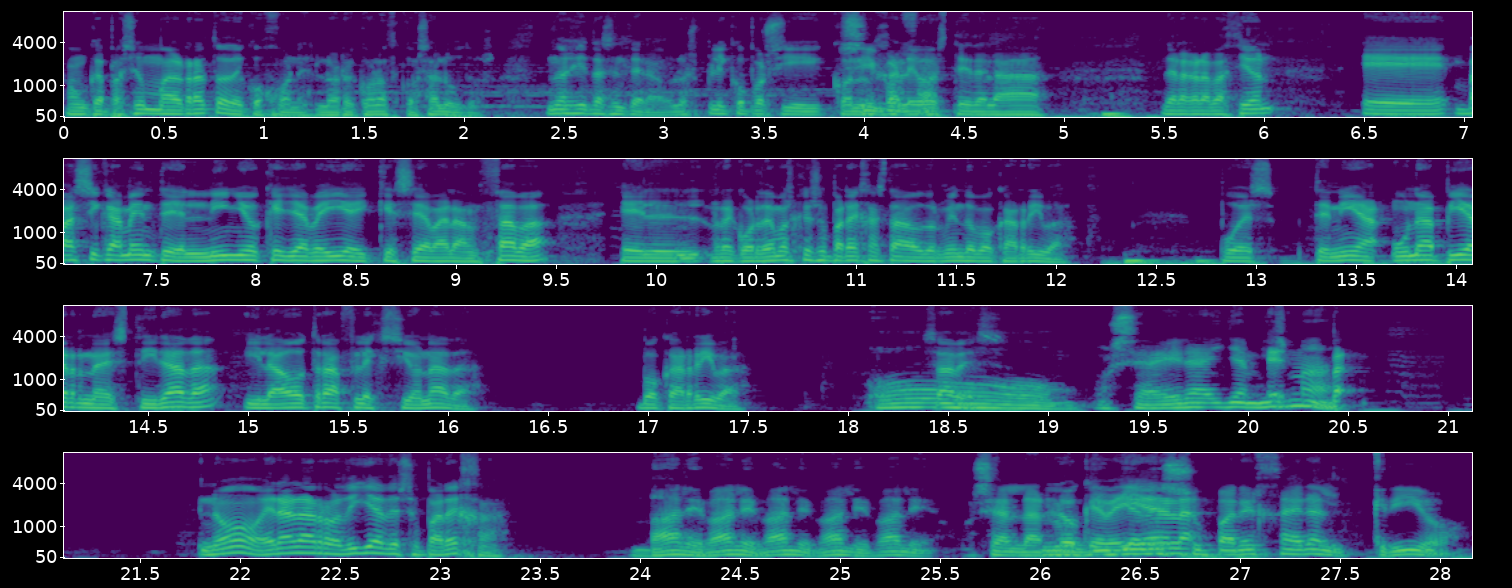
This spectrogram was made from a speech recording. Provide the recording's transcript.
Aunque pasé un mal rato de cojones, lo reconozco, saludos. No sé si te has enterado, lo explico por si con el jaleo este de la, de la grabación. Eh, básicamente el niño que ella veía y que se abalanzaba, el, recordemos que su pareja estaba durmiendo boca arriba, pues tenía una pierna estirada y la otra flexionada, boca arriba. Oh, ¿Sabes? O sea, era ella misma. Eh, no, era la rodilla de su pareja. Vale, vale, vale, vale, vale. O sea, la rodilla de su pareja era el crío.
